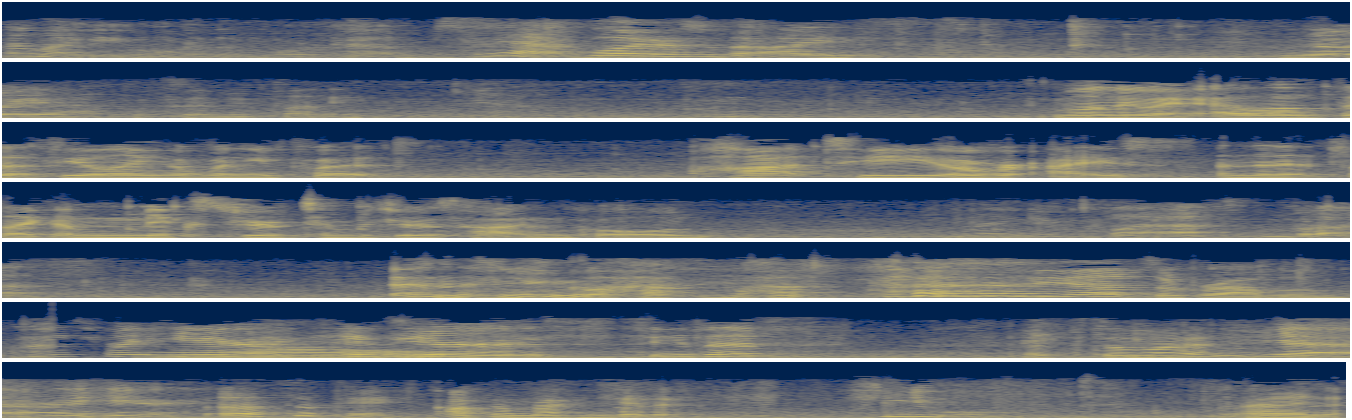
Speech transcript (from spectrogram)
that might be more than four cups. Yeah. Well, I guess with the ice. No, yeah, it's gonna be funny. Yeah. Well, anyway, I love that feeling of when you put hot tea over ice, and then it's like a mixture of temperatures, hot and cold. And then your glass busts. And then your glass busts. yeah, that's a problem. This right here wow. is yours. See this? That's still mine? Yeah, right here. Oh, that's okay. I'll come back and get it. You won't. I know.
